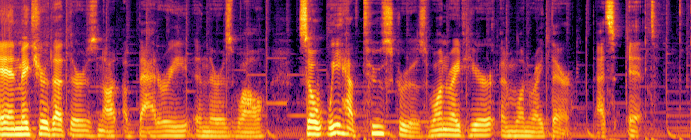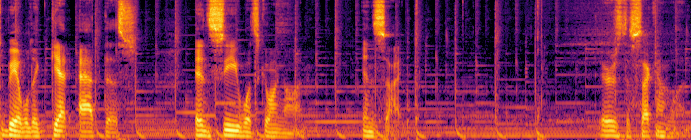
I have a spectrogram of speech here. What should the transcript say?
and make sure that there's not a battery in there as well. So we have two screws, one right here and one right there. That's it to be able to get at this and see what's going on inside. There's the second one.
